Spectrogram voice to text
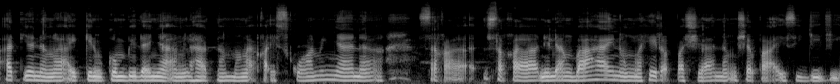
At yun na nga ay kinukumbida niya ang lahat ng mga ka-squamming niya na sa, ka, sa kanilang bahay nung mahirap pa siya nang siya pa ay si Gigi.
